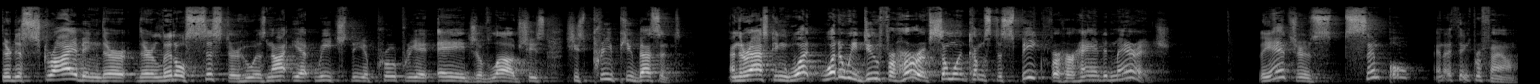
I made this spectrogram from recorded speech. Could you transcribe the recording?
they're describing their, their little sister who has not yet reached the appropriate age of love. She's, she's prepubescent. And they're asking, what, what do we do for her if someone comes to speak for her hand in marriage? The answer is simple and I think profound.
